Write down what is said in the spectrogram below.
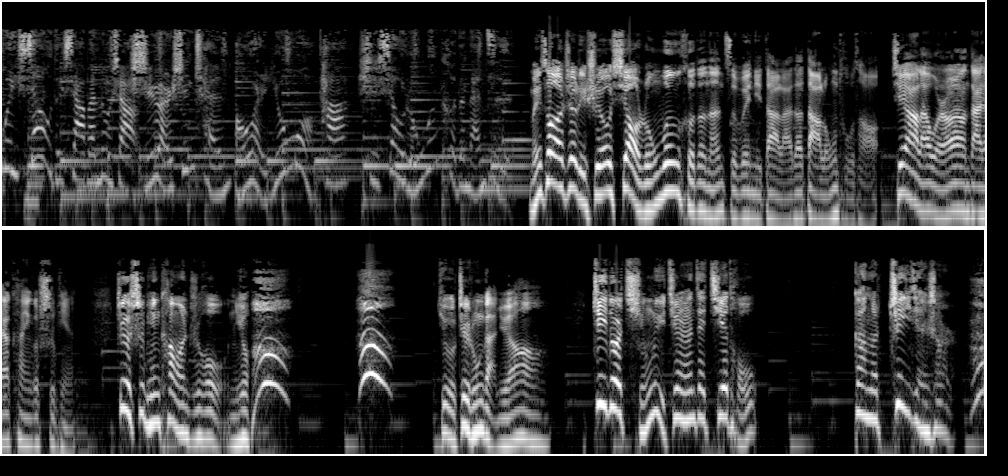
会笑的下班路上，时而深沉，偶尔幽默。他是笑容温和的男子。没错，这里是由笑容温和的男子为你带来的大龙吐槽。接下来我要让大家看一个视频，这个视频看完之后，你就啊 啊，就有这种感觉啊！这对情侣竟然在街头干了这件事儿，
